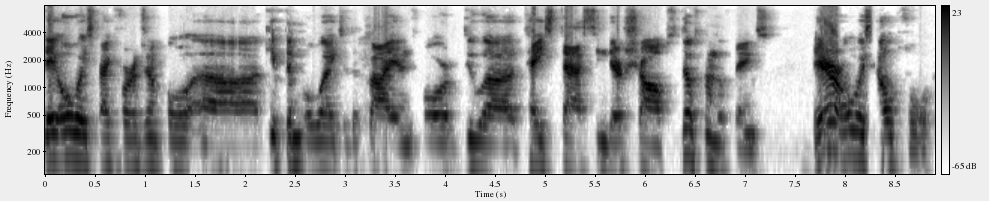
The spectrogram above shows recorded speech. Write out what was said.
they always like, for example, uh, give them away to the client or do a taste test in their shops. Those kind of things. They are always helpful.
